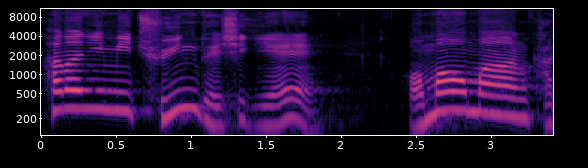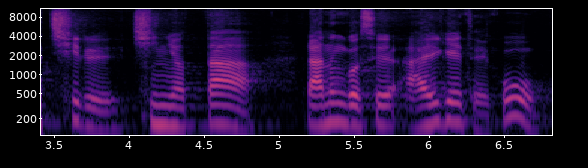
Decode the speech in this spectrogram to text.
하나님이 주인 되시기에 어마어마한 가치를 지녔다 라는 것을 알게 되고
